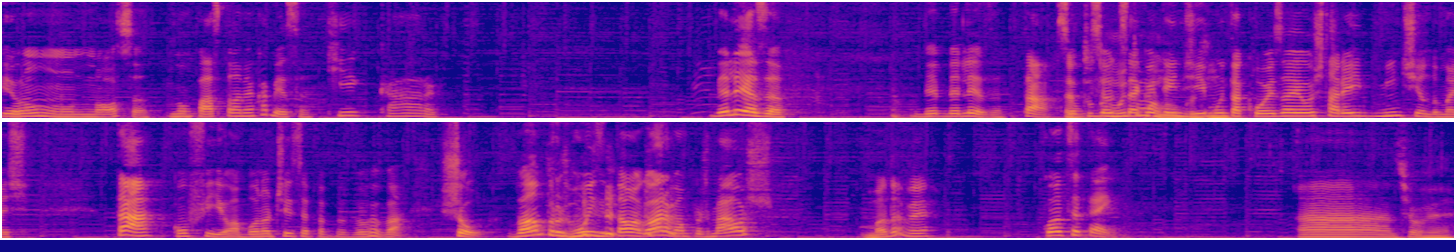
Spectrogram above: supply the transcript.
Eu não. Nossa, não passa pela minha cabeça. Que cara. Beleza. Be- beleza. Tá. Se, É eu, se eu disser que eu entendi aqui. muita coisa, eu estarei mentindo, mas. Tá, confio. Uma boa notícia. pá, pá. Show. Vamos pros ruins então agora? Vamos pros maus? Manda ver. Quanto você tem? Ah, deixa eu ver.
